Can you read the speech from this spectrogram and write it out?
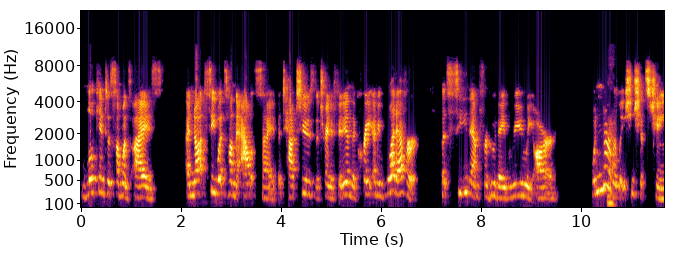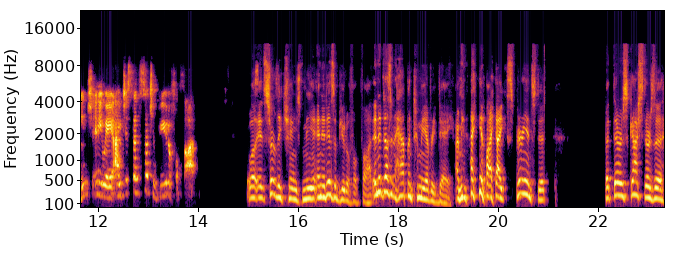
look into someone's eyes and not see what's on the outside, the tattoos, the trying to fit in, the crate, I mean, whatever, but see them for who they really are. Wouldn't our yeah. relationships change? Anyway, I just, that's such a beautiful thought. Well, it certainly changed me, and it is a beautiful thought. And it doesn't happen to me every day. I mean, I, you know, I, I experienced it, but there's, gosh, there's a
